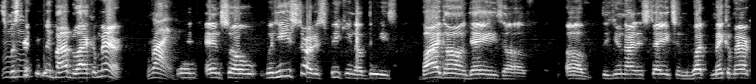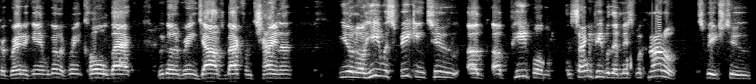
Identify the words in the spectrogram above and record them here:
mm-hmm. specifically by Black America. Right. And, and so when he started speaking of these bygone days of of the United States and what make America great again, we're going to bring coal back, we're going to bring jobs back from China. You know, he was speaking to a, a people the same people that Mitch McConnell speaks to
